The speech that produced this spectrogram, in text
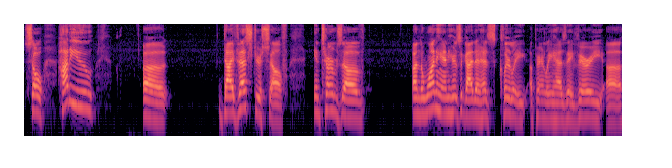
so how do you uh, divest yourself in terms of, on the one hand, here's a guy that has clearly, apparently, has a very uh,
